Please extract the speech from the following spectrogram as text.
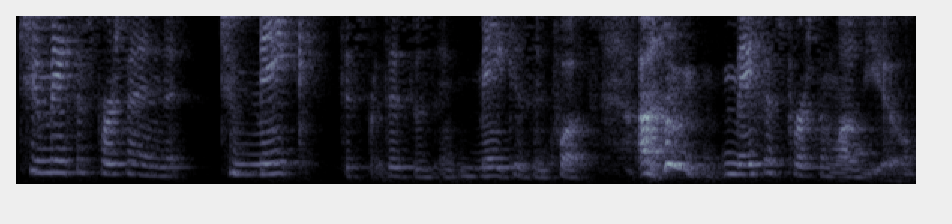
to make this person to make this this is make is in quotes um, make this person love you.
